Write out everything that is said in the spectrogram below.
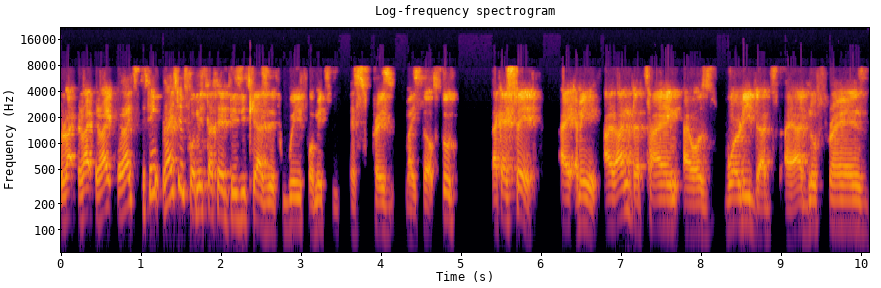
right, right, right, right. I think writing for me started basically as a way for me to express myself. So, like I said, I, I mean, around the time I was worried that I had no friends,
